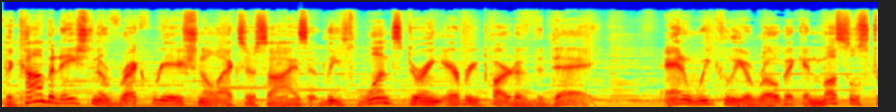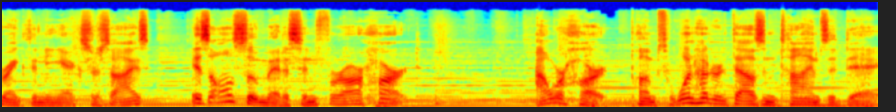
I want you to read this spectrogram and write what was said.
The combination of recreational exercise at least once during every part of the day and weekly aerobic and muscle strengthening exercise is also medicine for our heart. Our heart pumps 100,000 times a day.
